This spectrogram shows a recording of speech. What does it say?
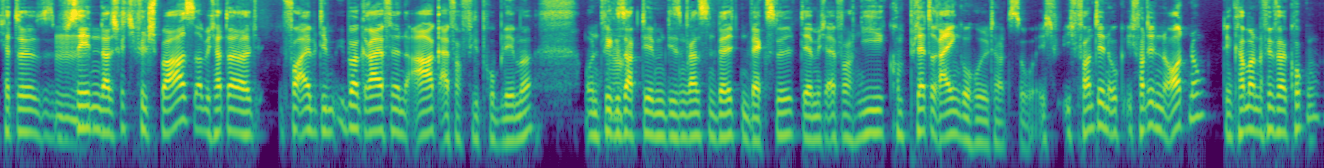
Ich hatte mhm. Szenen, da hatte ich richtig viel Spaß, aber ich hatte halt vor allem mit dem übergreifenden Arc einfach viel Probleme. Und wie ja. gesagt, dem, diesem ganzen Weltenwechsel, der mich einfach nie komplett reingeholt hat. So, ich, ich fand den, ich fand den in Ordnung. Den kann man auf jeden Fall gucken.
